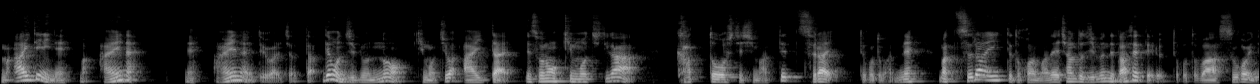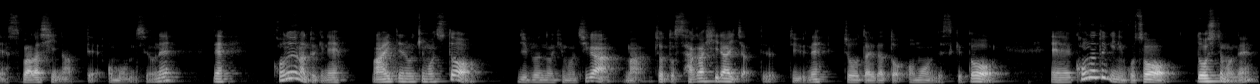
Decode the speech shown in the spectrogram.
まあ、相手にね、まあ、会えない。ね、会えないと言われちゃった。でも自分の気持ちは会いたい。で、その気持ちが葛藤してしまって辛いってことまでね、まあ、辛いってところまでちゃんと自分で出せてるってことはすごいね素晴らしいなって思うんですよね。でこのような時ね相手の気持ちと自分の気持ちが、まあ、ちょっと差が開いちゃってるっていうね状態だと思うんですけど、えー、こんな時にこそどうしてもね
